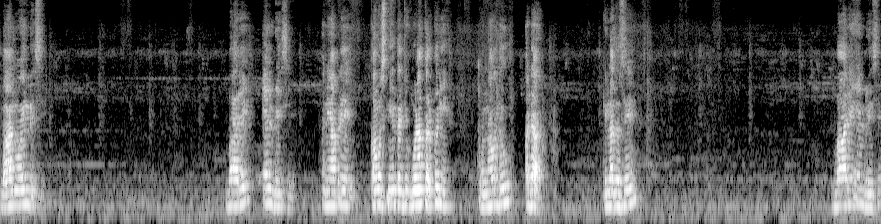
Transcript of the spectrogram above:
બારનો એન રહેશે. બારે એલ રહેશે. અને આપણે કૌંસની અંદર જો ગુણાકાર કરીએ, તો નવ દુ અઢાર. કેટલા થશે? બારે એન રહેશે.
